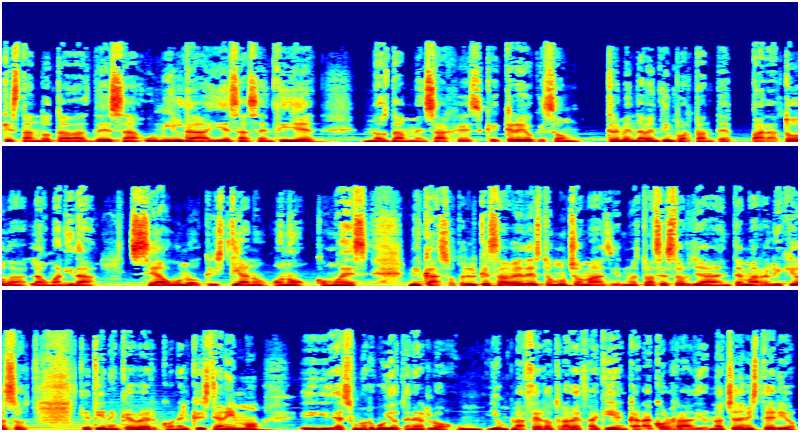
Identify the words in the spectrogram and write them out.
que están dotadas de esa humildad y esa sencillez nos dan mensajes que creo que son tremendamente importantes para toda la humanidad, sea uno cristiano o no, como es mi caso. Pero el que sabe de esto mucho más y es nuestro asesor ya en temas religiosos que tienen que ver con el cristianismo y es un orgullo tenerlo y un placer otra vez aquí en Caracol Radio. Noche de Misterio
